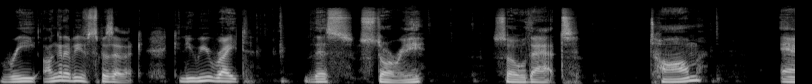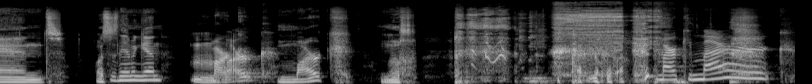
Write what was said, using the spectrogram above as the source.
re? I'm going to be specific. Can you rewrite this story so that Tom and what's his name again? Mark. Mark. Ugh. Marky Mark.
